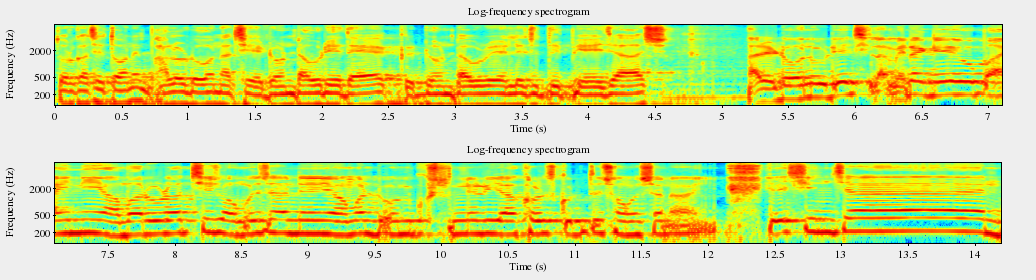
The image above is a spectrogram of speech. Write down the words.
তোর কাছে তো অনেক ভালো ডোন আছে। ডোনটা উড়িয়ে দেখ। ডোনটা উড়িয়ে এলে যদি পেয়ে যাস। আরে ডোন উড়িয়েছিলাম, এটা গেও পাইনি আবার উড়াচ্ছি, সমস্যা নেই। আমার ডোন ইয়া খরচ করতে সমস্যা নাই। এই সিনচান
